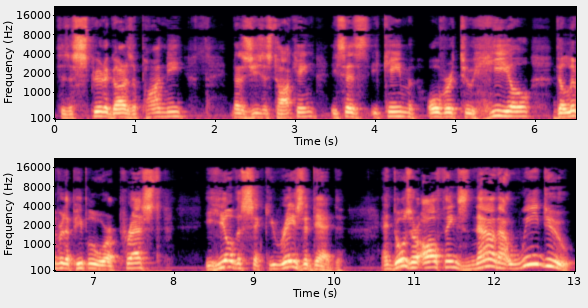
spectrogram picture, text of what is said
it says, The Spirit of God is upon me. That's Jesus talking. He says he came over to heal, deliver the people who were oppressed. He healed the sick. He raised the dead. And those are all things now that we do.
